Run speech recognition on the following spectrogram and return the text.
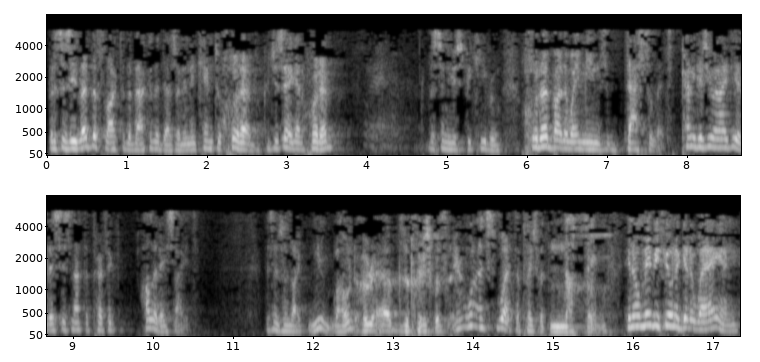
But it says he led the flock to the back of the desert, and he came to Horeb. Could you say again, Horeb? Listen, you speak Hebrew. Horeb, by the way, means desolate. Kind of gives you an idea. This is not the perfect holiday site. This is like New Mount Horeb, the place with well, it's what the place with nothing. You know, maybe if you want to get away and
